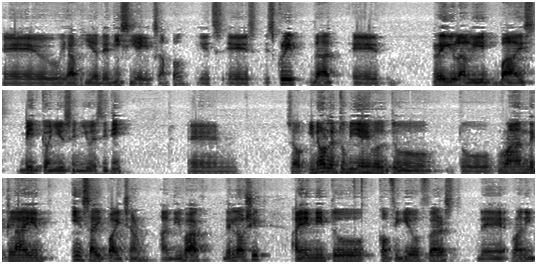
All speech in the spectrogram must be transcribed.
We have here the DCA example. It's a, script that regularly buys Bitcoin using USDT. Um, so in order to be able to, to run the client inside PyCharm and debug the logic, I need to configure first the running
